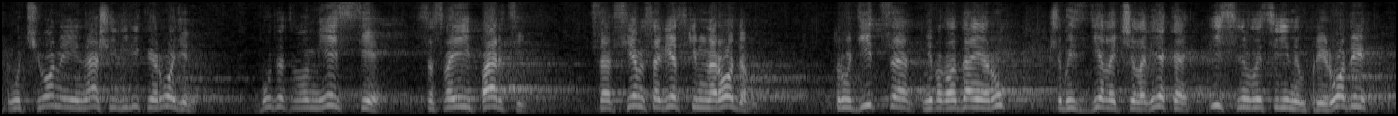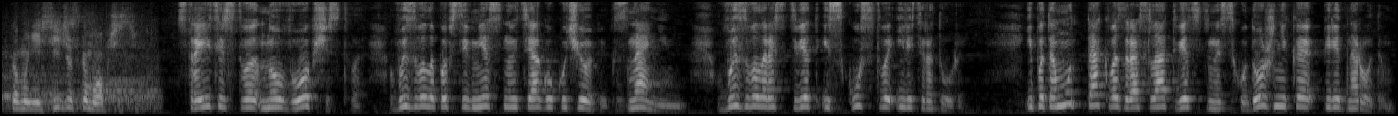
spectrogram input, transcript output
что ученые нашей великой Родины будут вместе со своей партией, со всем советским народом трудиться, не покладая рук чтобы сделать человека истинным властелином природы в коммунистическом обществе. Строительство нового общества вызвало повсеместную тягу к учебе, к знаниям, вызвало расцвет искусства и литературы. И потому так возросла ответственность художника перед народом.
